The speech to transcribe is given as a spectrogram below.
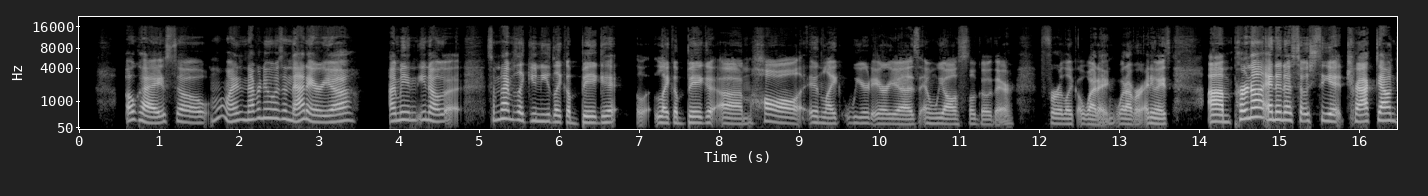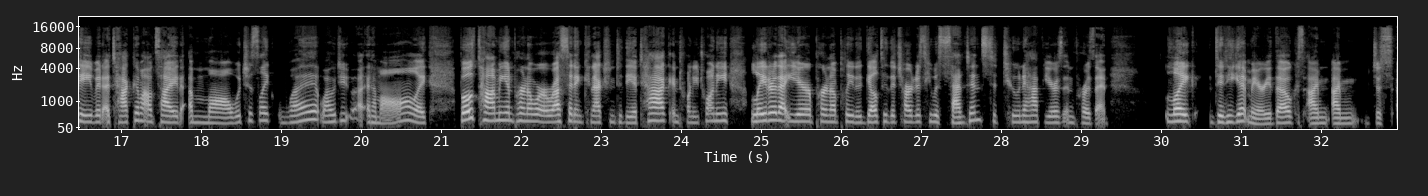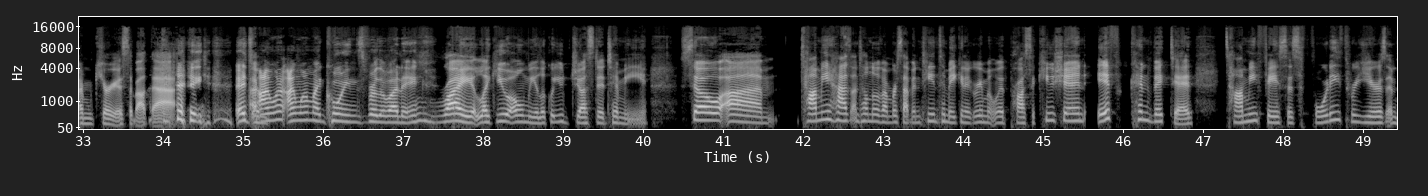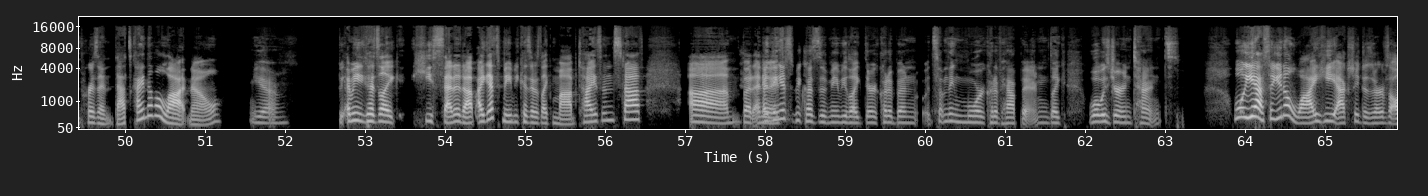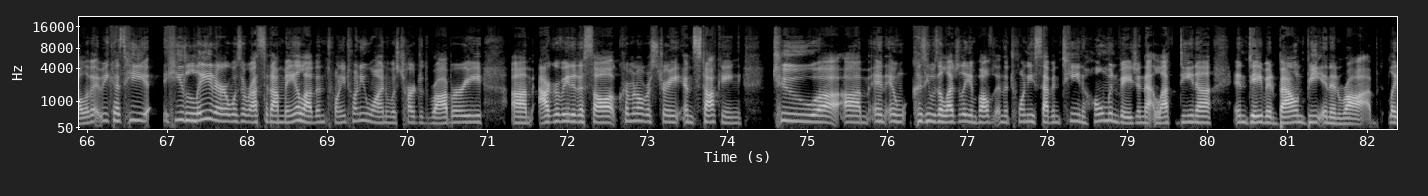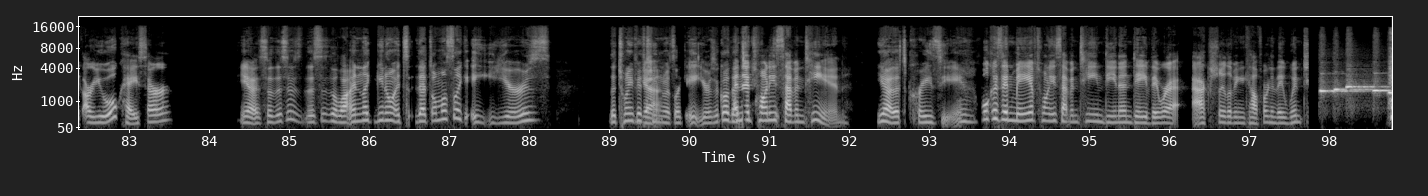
Okay, so oh, I never knew it was in that area. I mean, you know, uh, sometimes like you need like a big uh, like a big um hall in like weird areas and we all still go there for like a wedding, whatever. Anyways, um Perna and an associate tracked down David, attacked him outside a mall, which is like, what? Why would you uh, at a mall? Like both Tommy and Perna were arrested in connection to the attack in 2020. Later that year, Perna pleaded guilty to the charges. He was sentenced to two and a half years in prison. Like, did he get married though? Because I'm I'm just I'm curious about that. it's I'm- I want I want my coins for the wedding. right. Like you owe me. Look what you just did to me. So um Tommy has until November 17th to make an agreement with prosecution. If convicted, Tommy faces 43 years in prison. That's kind of a lot, no? Yeah. i mean, because like he set it up. I guess maybe because there's like mob ties and stuff. Um, but anyway, I think it's because of maybe like there could have been something more could have happened. Like what was your intent? Well, yeah, so you know why he actually deserves all of it because he he later was arrested on May 11th, 2021, was charged with robbery, um, aggravated assault, criminal restraint, and stalking to uh, um and and because he was allegedly involved in the 2017 home invasion that left Dina and David bound, beaten, and robbed. Like, are you okay, sir? Yeah, so this is this is a lot. And like, you know, it's that's almost like 8 years. The 2015 was like 8 years ago. And That's then 2017. yeah, that's crazy. Well, because in May of 2017, Dina and Dave, they were actually living in California. They went to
